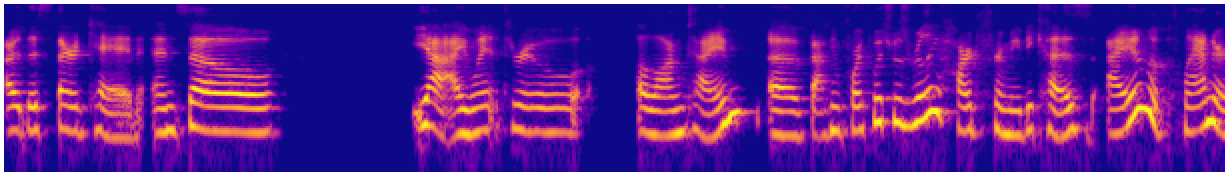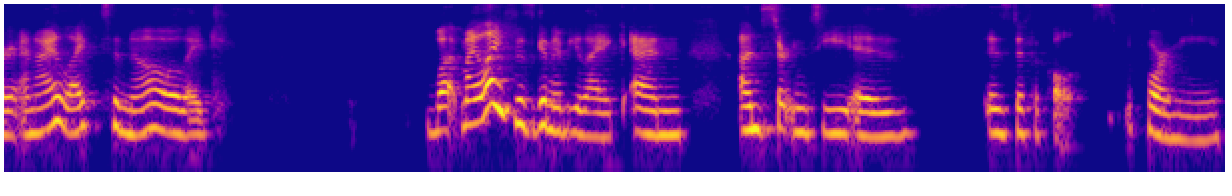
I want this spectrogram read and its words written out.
or this third kid, and so yeah, I went through a long time of back and forth, which was really hard for me because I am a planner and I like to know like what my life is going to be like, and uncertainty is is difficult for me.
